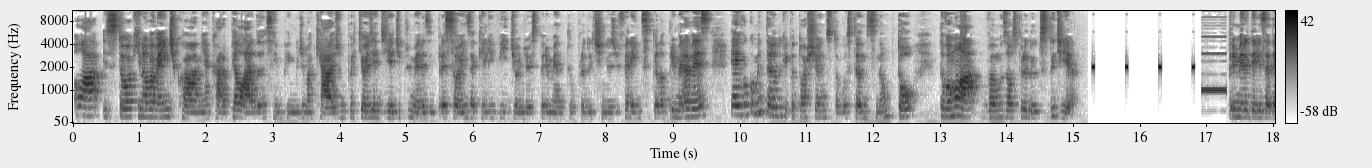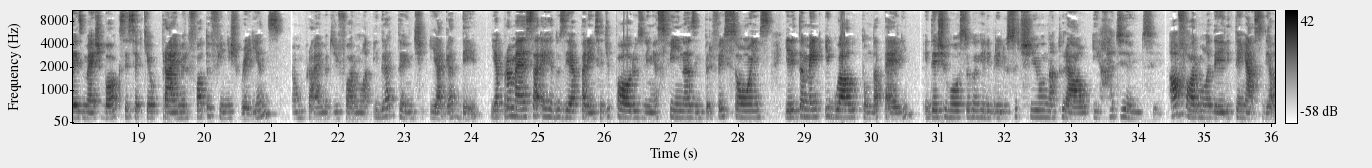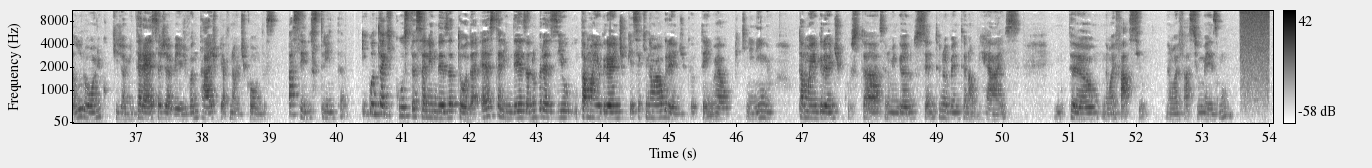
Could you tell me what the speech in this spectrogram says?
Olá, estou aqui novamente com a minha cara pelada, sem pingo de maquiagem, porque hoje é dia de primeiras impressões, aquele vídeo onde eu experimento produtinhos diferentes pela primeira vez, e aí vou comentando o que, que eu tô achando, se tô gostando, se não tô. Então vamos lá, vamos aos produtos do dia. O primeiro deles é da Smashbox, esse aqui é o Primer Photo Finish Radiance. É um primer de fórmula hidratante e HD. E a promessa é reduzir a aparência de poros, linhas finas, imperfeições. E ele também iguala o tom da pele e deixa o rosto com aquele brilho sutil, natural e radiante. A fórmula dele tem ácido hialurônico, que já me interessa, já vejo vantagem, porque afinal de contas passei dos 30. E quanto é que custa essa lindeza toda? Esta lindeza no Brasil, o tamanho grande, porque esse aqui não é o grande, o que eu tenho é o pequenininho, o tamanho grande custa, se não me engano, 199 reais. Então, não é fácil, não é fácil mesmo.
